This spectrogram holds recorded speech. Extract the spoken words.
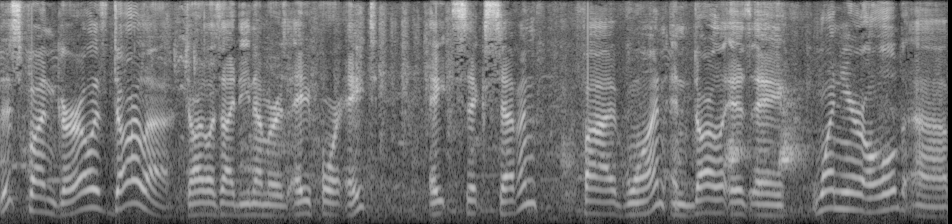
This fun girl is Darla. Darla's ID number is A4886751 and Darla is a one-year-old uh,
